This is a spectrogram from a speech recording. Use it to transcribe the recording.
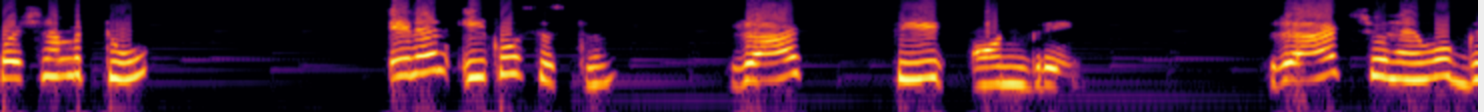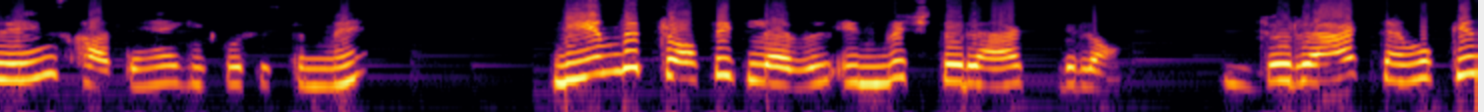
Question number two. In an ecosystem rat feed on grain rat जो है वो ग्रेन्स खाते हैं एक इकोसिस्टम में। Name the trophic level in which the rat belong जो रैट्स हैं वो किस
